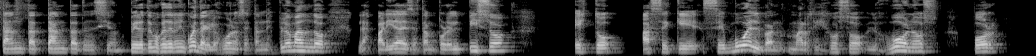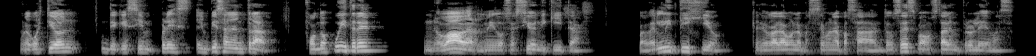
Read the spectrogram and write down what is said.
tanta, tanta atención. Pero tenemos que tener en cuenta que los bonos están desplomando, las paridades están por el piso. Esto hace que se vuelvan más riesgosos los bonos por una cuestión de que si empiezan a entrar fondos buitre, no va a haber negociación y quita, va a haber litigio, que es lo que hablamos la semana pasada. Entonces vamos a estar en problemas.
